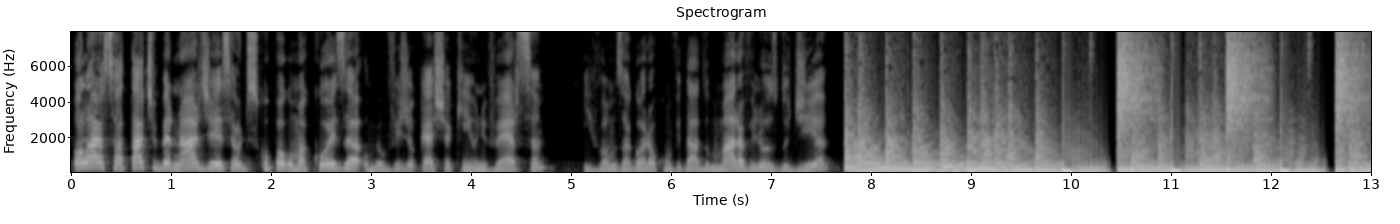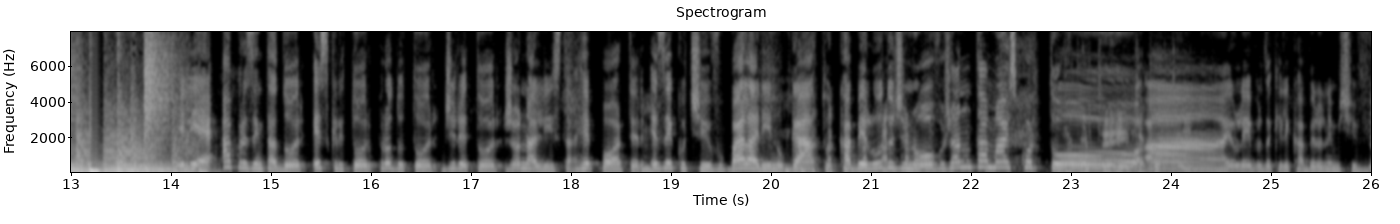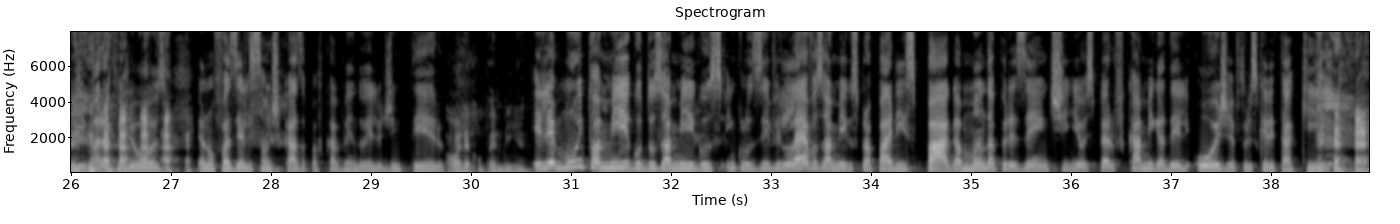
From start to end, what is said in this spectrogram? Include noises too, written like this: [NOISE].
Olá, eu sou a Tati Bernardi, esse é o Desculpa Alguma Coisa, o meu videocast aqui em Universa. E vamos agora ao convidado maravilhoso do dia. Ele apresentador, escritor, produtor, diretor, jornalista, repórter, executivo, bailarino, gato, [LAUGHS] cabeludo de novo. Já não tá mais, cortou. Já cortei, já cortei. Ah, eu lembro daquele cabelo na MTV, maravilhoso. eu não fazia lição de casa para ficar vendo ele o dia inteiro. Olha, a culpa é minha. Ele é muito amigo dos amigos, inclusive leva os amigos para Paris, paga, manda presente e eu espero ficar amiga dele hoje, é por isso que ele tá aqui.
